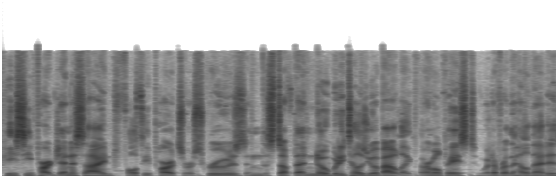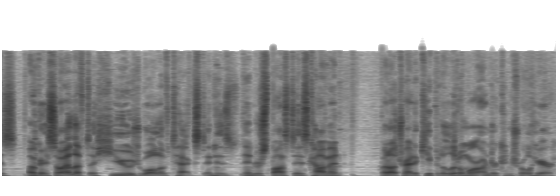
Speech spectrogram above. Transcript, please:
PC part genocide, faulty parts or screws, and the stuff that nobody tells you about like thermal paste, whatever the hell that is. Okay, so I left a huge wall of text in his in response to his comment, but I'll try to keep it a little more under control here.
